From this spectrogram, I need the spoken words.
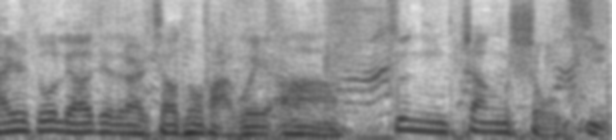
还是多了解点交通法规啊，遵章守纪。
